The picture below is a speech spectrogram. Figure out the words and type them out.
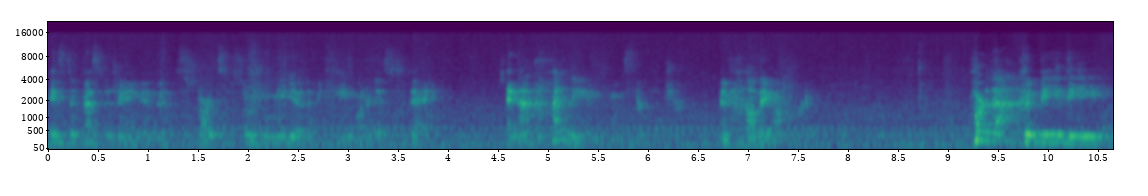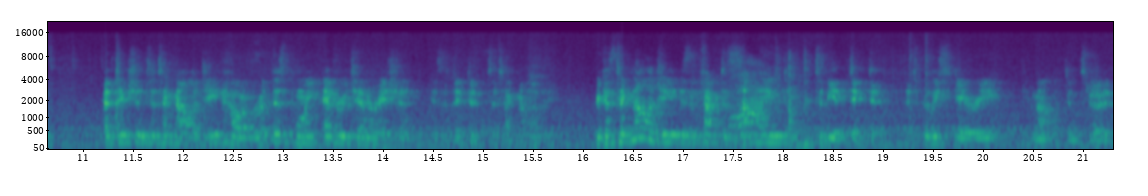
instant messaging and the starts of social media that became what it is today. And that highly influenced their culture and how they operate. Part of that could be the addiction to technology. However, at this point, every generation is addicted to technology. Because technology is in fact designed to be addictive. It's really scary. If you've not looked into it,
